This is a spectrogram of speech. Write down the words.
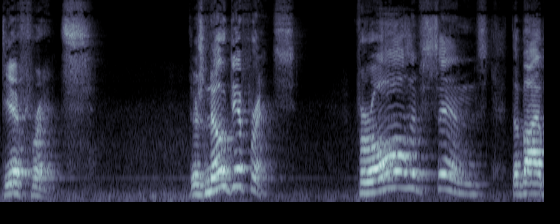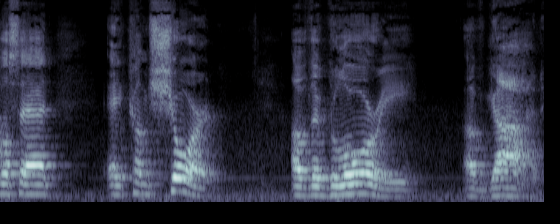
difference. There's no difference for all have sinned, the Bible said, and come short of the glory of God.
